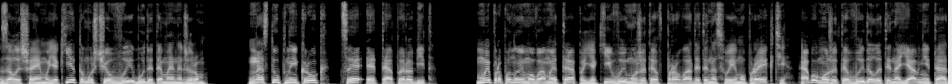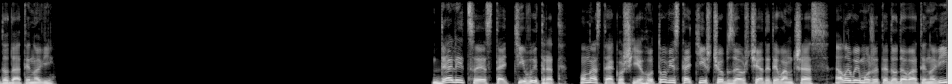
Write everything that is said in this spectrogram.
Залишаємо як є, тому що ви будете менеджером. Наступний крок це етапи робіт. Ми пропонуємо вам етапи, які ви можете впровадити на своєму проєкті, або можете видалити наявні та додати нові. Далі це статті витрат. У нас також є готові статті, щоб заощадити вам час, але ви можете додавати нові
